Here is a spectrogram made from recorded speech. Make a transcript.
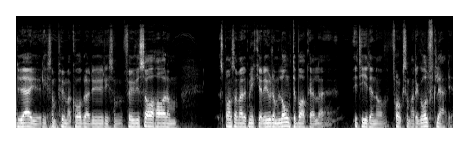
Du är ju liksom Puma Cobra. Du är liksom... För USA har de sponsrar väldigt mycket. Det gjorde de långt tillbaka i tiden av folk som hade golfglädje.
